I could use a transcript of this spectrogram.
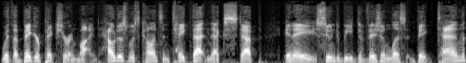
with a bigger picture in mind. How does Wisconsin take that next step in a soon to be divisionless Big Ten?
